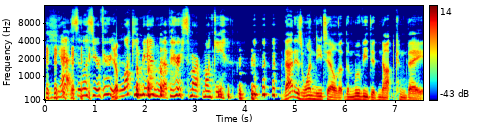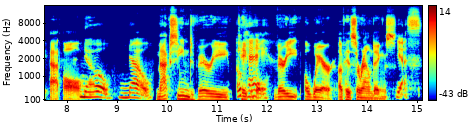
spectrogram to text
Yes, unless you're a very lucky man with a very smart monkey. That is one detail that the movie did not convey at all. No, no. Max seemed very capable, very aware of his surroundings Yes.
